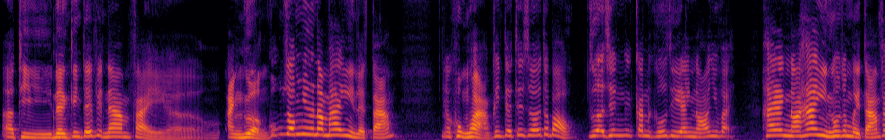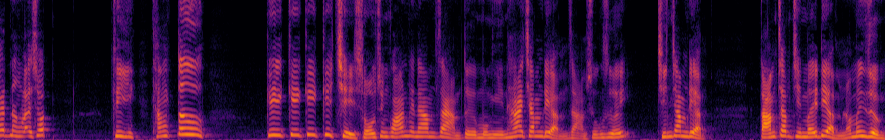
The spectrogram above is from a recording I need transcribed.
À, thì nền kinh tế Việt Nam phải ờ, ảnh hưởng cũng giống như năm 2008 khủng hoảng kinh tế thế giới tôi bảo dựa trên cái căn cứ gì anh nói như vậy? Hay anh nói 2018 Fed nâng lãi suất? Thì tháng 4 cái cái cái cái chỉ số chứng khoán Việt Nam giảm từ 1.200 điểm giảm xuống dưới 900 điểm 890 mấy điểm nó mới dừng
